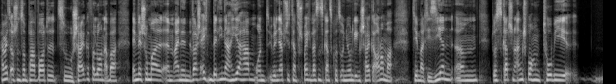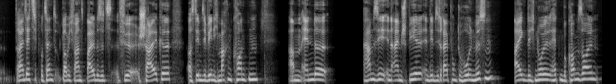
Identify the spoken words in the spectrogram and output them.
Haben jetzt auch schon so ein paar Worte zu Schalke verloren, aber wenn wir schon mal ähm, einen waschechten Berliner hier haben und über den Abstiegskampf sprechen, lass uns ganz kurz Union gegen Schalke auch noch mal thematisieren. Ähm, du hast es gerade schon angesprochen, Tobi 63 Prozent, glaube ich, waren es Ballbesitz für Schalke, aus dem sie wenig machen konnten. Am Ende haben sie in einem Spiel, in dem sie drei Punkte holen müssen, eigentlich null hätten bekommen sollen,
